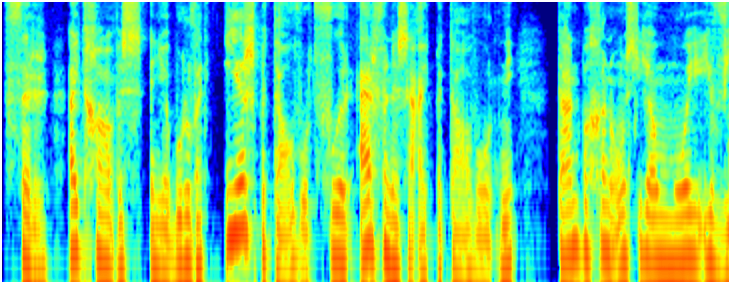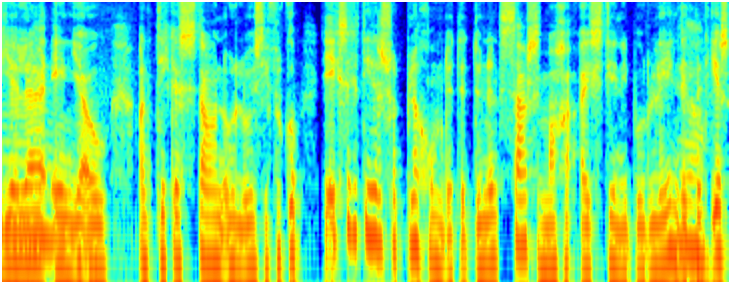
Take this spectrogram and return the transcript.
vir uitgawes in jou boedel wat eers betaal word voor erfenisse uitbetaal word nie, dan begin ons jou mooi juwele mm. en jou antieke staan oorlosie verkoop. Die eksekuteur is verplig om dit te doen en SARS mag 'n eis teen die boedel hê en dit ja. moet eers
